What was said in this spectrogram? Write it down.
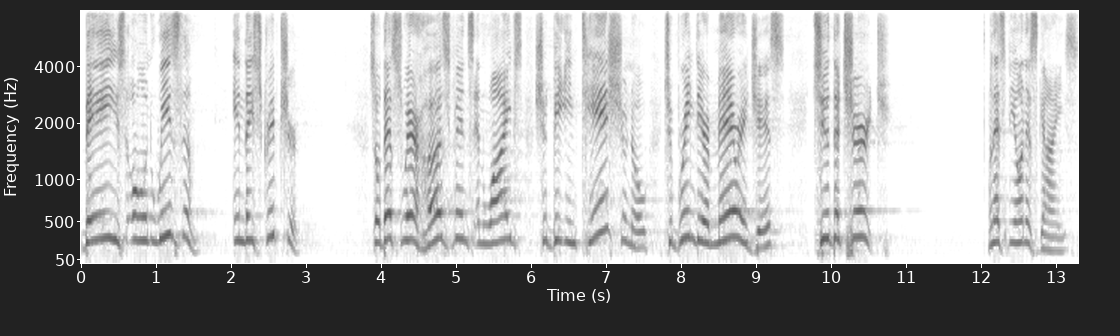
based on wisdom in the scripture. So that's where husbands and wives should be intentional to bring their marriages to the church. Let's be honest, guys,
